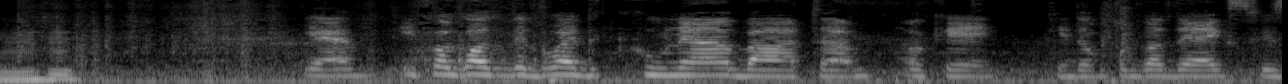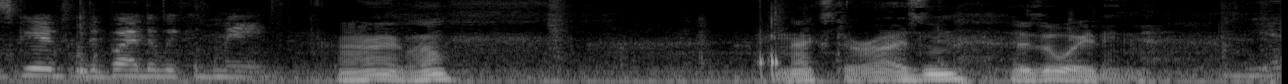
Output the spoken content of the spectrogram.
Mm-hmm. Yeah, he forgot the bread kuna, but um, okay. He don't forgot the eggs. It's good. The bread that we could make. All right, well, next horizon is awaiting. Yeah.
